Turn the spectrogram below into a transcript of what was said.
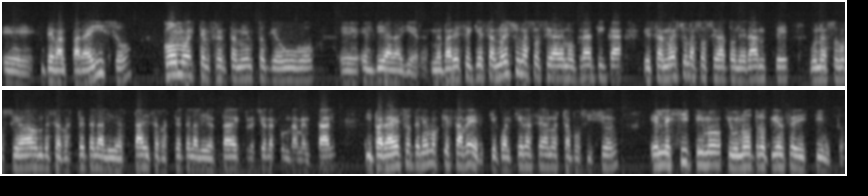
eh, de Valparaíso como este enfrentamiento que hubo eh, el día de ayer. Me parece que esa no es una sociedad democrática, esa no es una sociedad tolerante, una sociedad donde se respete la libertad y se respete la libertad de expresión es fundamental. Y para eso tenemos que saber que cualquiera sea nuestra posición, es legítimo que un otro piense distinto.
